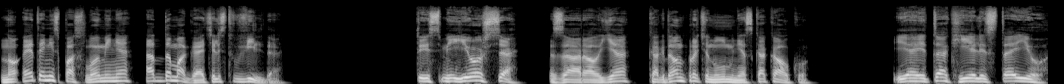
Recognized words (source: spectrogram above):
но это не спасло меня от домогательств Вильда. «Ты смеешься?» — заорал я, когда он протянул мне скакалку. «Я и так еле стою.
